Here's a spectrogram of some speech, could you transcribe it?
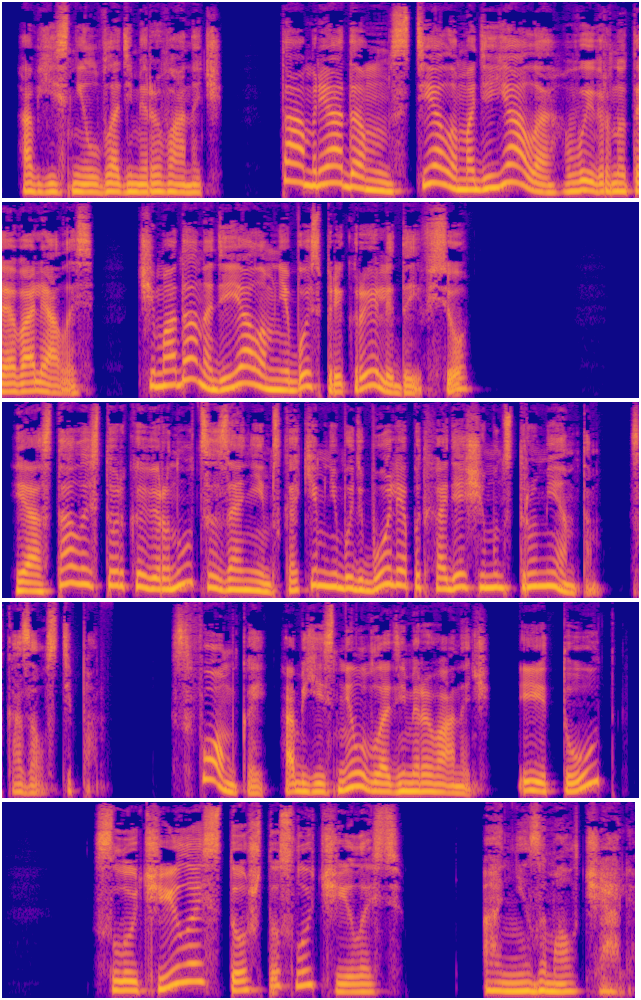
— объяснил Владимир Иванович. «Там рядом с телом одеяло вывернутое валялось. Чемодан одеялом, небось, прикрыли, да и все». «И осталось только вернуться за ним с каким-нибудь более подходящим инструментом», — сказал Степан. «С Фомкой», — объяснил Владимир Иванович. «И тут случилось то, что случилось». Они замолчали.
